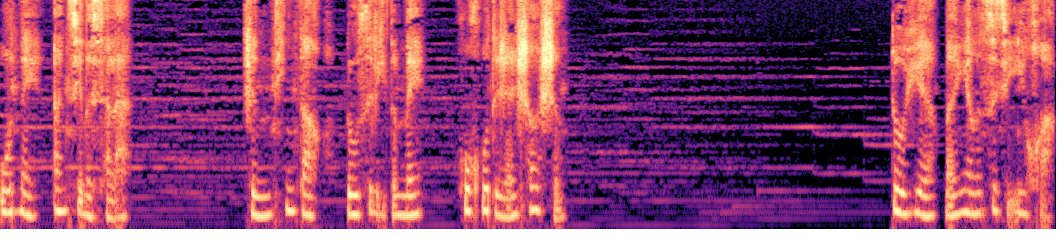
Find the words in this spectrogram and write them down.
屋内安静了下来，只能听到炉子里的煤呼呼的燃烧声。杜月埋怨了自己一会儿，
